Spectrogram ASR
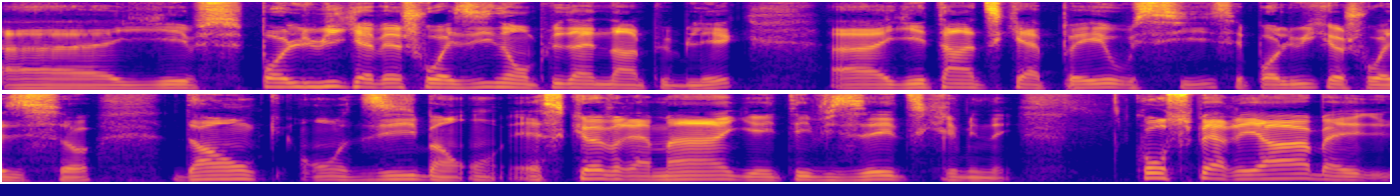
Euh, il pas lui qui avait choisi non plus d'être dans le public. Euh, il est handicapé aussi. C'est pas lui qui a choisi ça. Donc, on dit, bon, est-ce que vraiment il a été visé et discriminé? Cour supérieure, ben,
